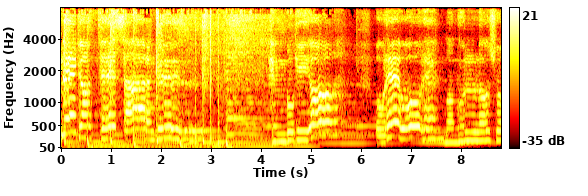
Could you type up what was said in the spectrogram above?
내 곁에 사랑들. 행복이여 오래오래 머물러줘.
